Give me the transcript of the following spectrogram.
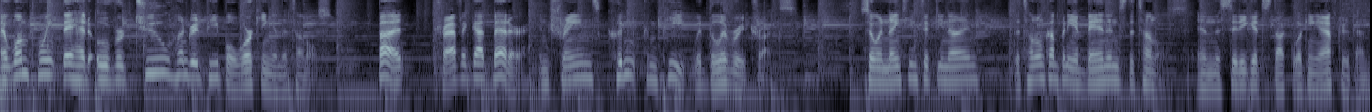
At one point, they had over 200 people working in the tunnels. But traffic got better, and trains couldn't compete with delivery trucks. So in 1959, the tunnel company abandons the tunnels, and the city gets stuck looking after them.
